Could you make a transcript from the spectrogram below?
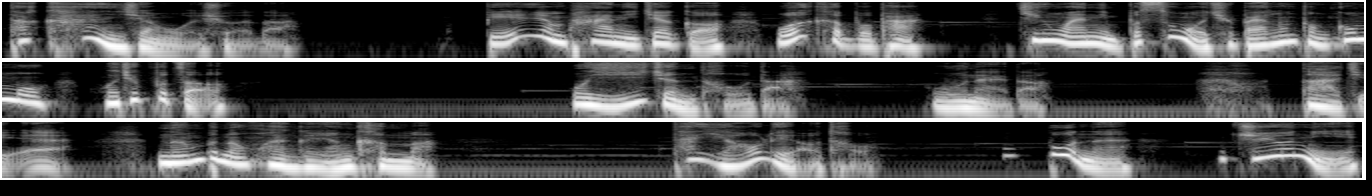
他看向我说道：“别人怕你这狗，我可不怕。今晚你不送我去白龙洞公墓，我就不走。”我一阵头大，无奈道：“哎呦，大姐，能不能换个人坑吗？”他摇了摇头：“不能。”只有你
